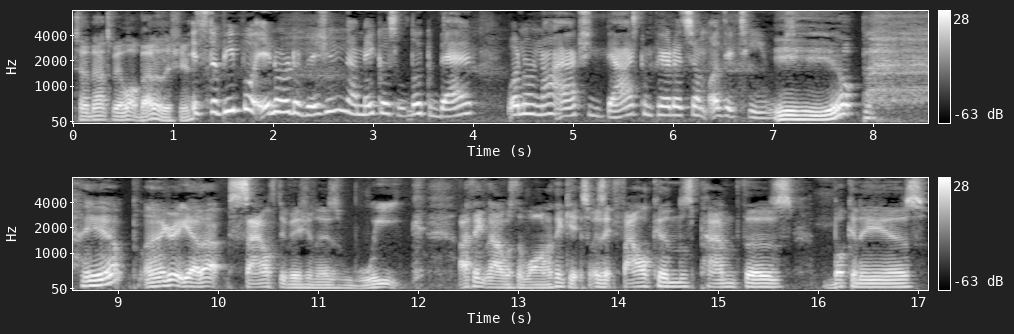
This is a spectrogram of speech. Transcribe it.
turned out to be a lot better this year. It's the people in our division that make us look bad when we're not actually bad compared to some other teams. Yep. Yep. I agree. Yeah, that South division is weak. I think that was the one. I think it's is it Falcons, Panthers, Buccaneers,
